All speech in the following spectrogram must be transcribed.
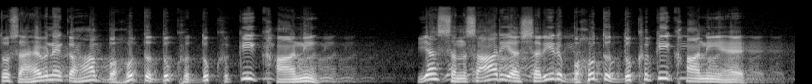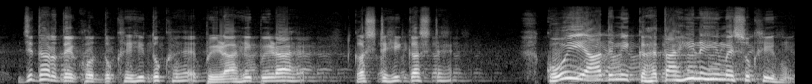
तो साहेब ने कहा, बहुत दुख दुख की खानी यह संसार या शरीर बहुत दुख की खानी है। जिधर देखो दुख ही दुख है, पीड़ा ही पीड़ा है, कष्ट ही कष्ट है। कोई आदमी कहता ही नहीं, मैं सुखी हूँ।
